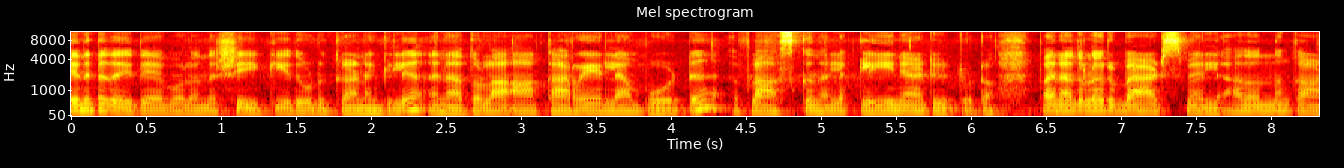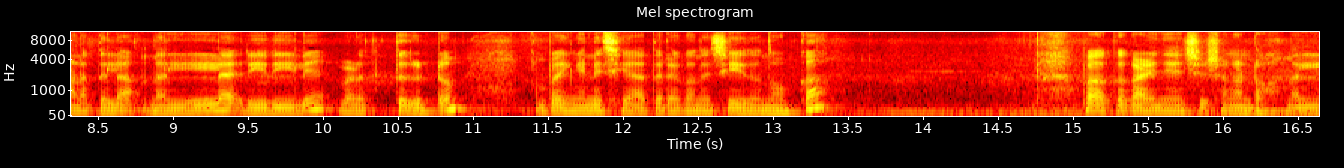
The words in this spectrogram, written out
എന്നിട്ട് ദേ ഇതേപോലെ ഒന്ന് ഷേക്ക് ചെയ്ത് കൊടുക്കുകയാണെങ്കിൽ അതിനകത്തുള്ള ആ കറയെല്ലാം പോയിട്ട് ഫ്ലാസ്ക് നല്ല ക്ലീൻ ആയിട്ട് കിട്ടും കേട്ടോ. അപ്പോൾ അതിനകത്തുള്ള ഒരു ബാഡ് സ്മെല്ല് അതൊന്നും കാണത്തില്ല. നല്ല രീതിയിൽ വെളുത്ത് കിട്ടും. അപ്പോൾ ഇങ്ങനെ ചെയ്യാത്തവരൊക്കെ ഒന്ന് ചെയ്ത് നോക്കുക. അപ്പോൾ അതൊക്കെ കഴിഞ്ഞതിന് ശേഷം കണ്ടോ നല്ല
